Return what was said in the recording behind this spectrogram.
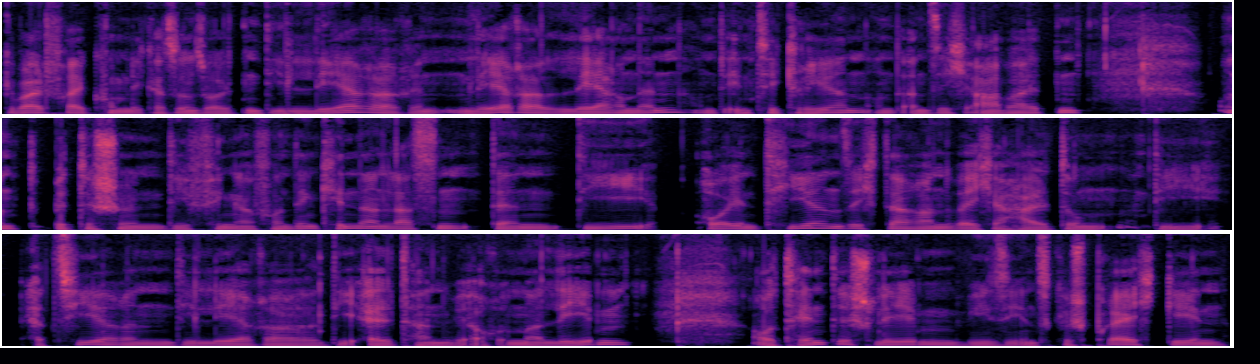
Gewaltfreie Kommunikation sollten die Lehrerinnen und Lehrer lernen und integrieren und an sich arbeiten. Und bitteschön die Finger von den Kindern lassen, denn die orientieren sich daran, welche Haltung die Erzieherinnen, die Lehrer, die Eltern, wer auch immer leben, authentisch leben, wie sie ins Gespräch gehen,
